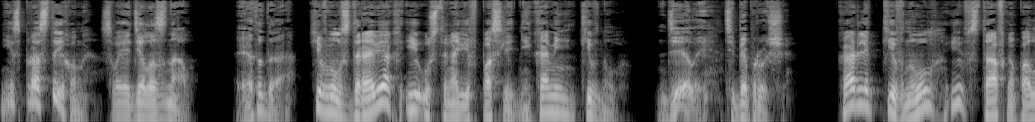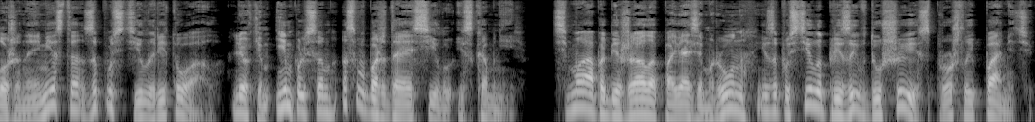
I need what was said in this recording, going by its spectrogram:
Не из простых он свое дело знал. Это да. Кивнул здоровяк и, установив последний камень, кивнул. Делай, тебе проще. Карлик кивнул и, встав на положенное место, запустил ритуал, легким импульсом освобождая силу из камней. Тьма побежала по вязям рун и запустила призыв души с прошлой памятью.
